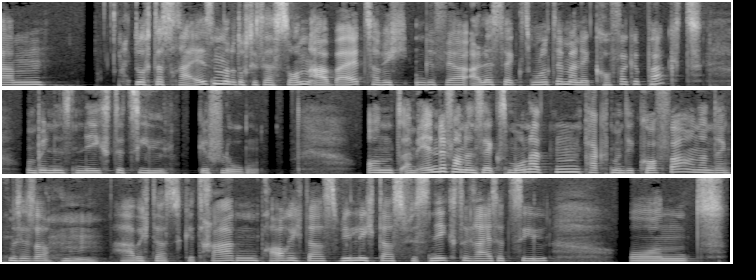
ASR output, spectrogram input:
Ähm, durch das Reisen oder durch die Saisonarbeit habe ich ungefähr alle sechs Monate meine Koffer gepackt und bin ins nächste Ziel geflogen. Und am Ende von den sechs Monaten packt man die Koffer und dann denkt man sich so, hm, habe ich das getragen? Brauche ich das? Will ich das fürs nächste Reiseziel? Und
